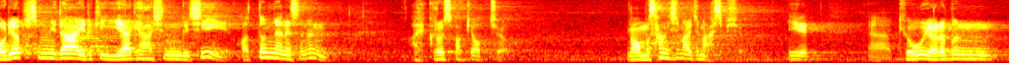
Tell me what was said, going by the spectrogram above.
어렵습니다 이렇게 이야기하시는 것이 어떤 면에서는 아, 그럴 수밖에 없죠. 너무 상심하지 마십시오. 이게 아, 교우 여러분, 아,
